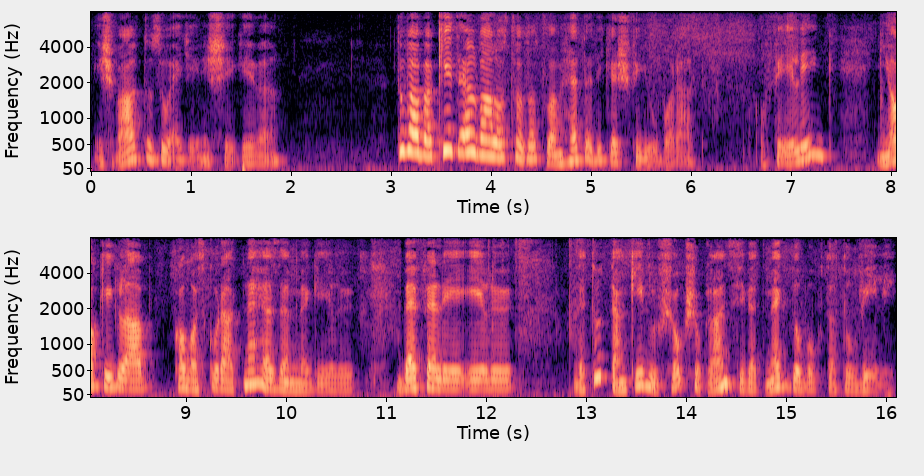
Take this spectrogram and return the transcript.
és változó egyéniségével. Továbbá két elválaszthatatlan hetedikes fiúbarát. A félénk, nyakigláb, kamaszkorát nehezen megélő, befelé élő, de tudtán kívül sok-sok lányszívet megdobogtató Véli.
